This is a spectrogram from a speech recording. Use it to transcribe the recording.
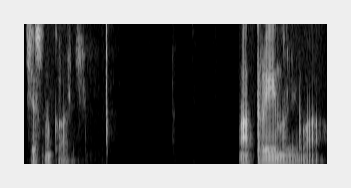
чесно кажучи. А, три нулі, вау.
